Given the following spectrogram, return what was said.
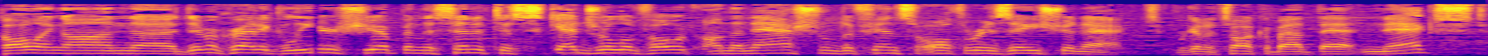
calling on uh, Democratic leadership in the Senate to schedule a vote on the National Defense Authorization Act. We're going to talk about that next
